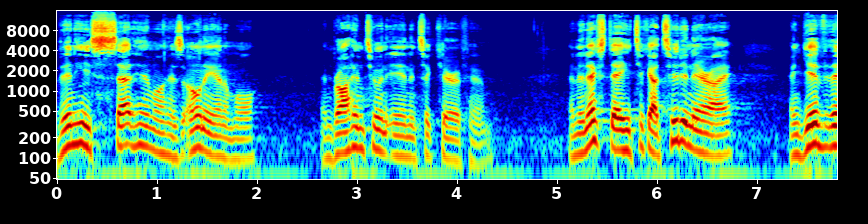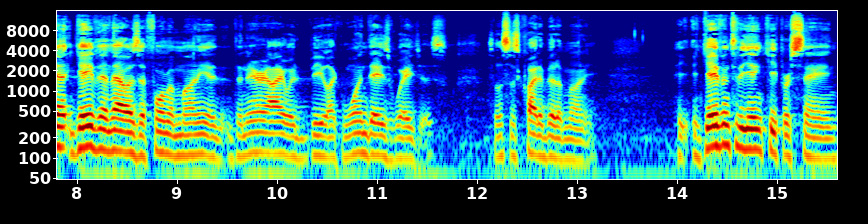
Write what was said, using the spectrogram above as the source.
Then he set him on his own animal and brought him to an inn and took care of him. And the next day he took out two denarii and them, gave them that as a form of money. A denarii would be like one day's wages. So this is quite a bit of money. He gave them to the innkeeper, saying,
